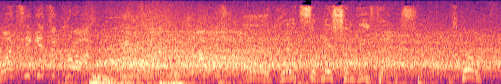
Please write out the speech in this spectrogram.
Once he gets across, he will start to drop his... Oh, great submission defense. Let's go.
